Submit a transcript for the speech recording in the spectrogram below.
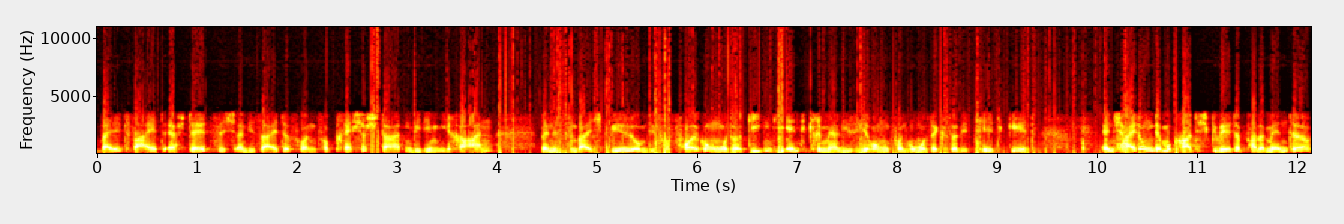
weltweit. Er stellt sich an die Seite von Verbrecherstaaten wie dem Iran, wenn es zum Beispiel um die Verfolgung oder gegen die Entkriminalisierung von Homosexualität geht. Entscheidungen demokratisch gewählter Parlamente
